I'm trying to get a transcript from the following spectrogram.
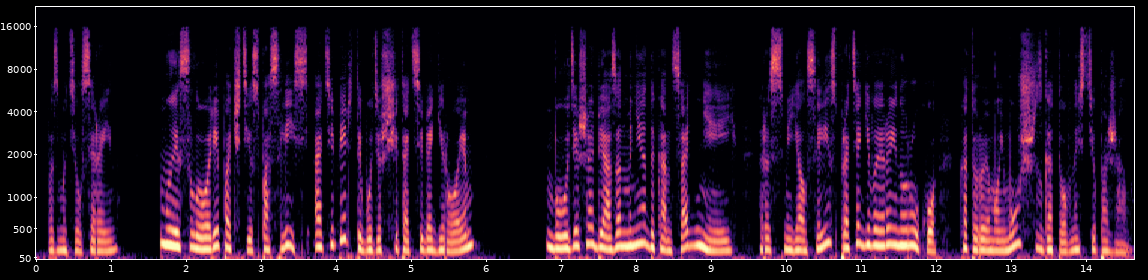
— возмутился Рейн. «Мы с Лори почти спаслись, а теперь ты будешь считать себя героем?» «Будешь обязан мне до конца дней», — рассмеялся Лис, протягивая Рейну руку, которую мой муж с готовностью пожал.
